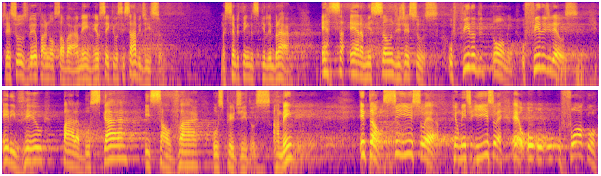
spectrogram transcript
Jesus veio para nos salvar. Amém. Eu sei que você sabe disso. Mas sempre temos que lembrar Essa era a missão de Jesus, o Filho do homem, o Filho de Deus. Ele veio para buscar e salvar os perdidos. Amém? Então, se isso é realmente, e isso é, é o, o, o, foco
